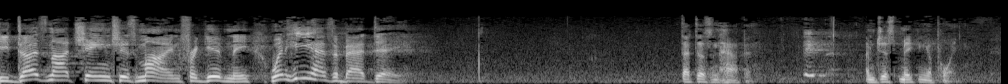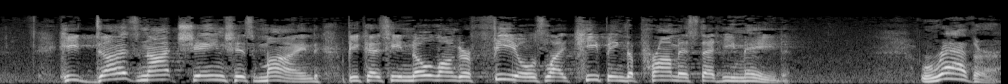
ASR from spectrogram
He does not change his mind, forgive me, when he has a bad day. That doesn't happen. I'm just making a point. He does not change his mind because he no longer feels like keeping the promise that he made. Rather,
